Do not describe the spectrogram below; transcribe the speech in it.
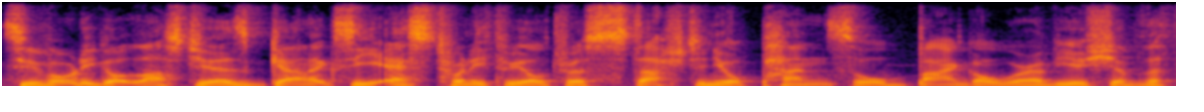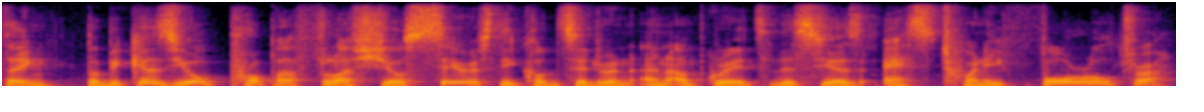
So you've already got last year's Galaxy S23 Ultra stashed in your pants or bag or wherever you shove the thing. But because you're proper flush, you're seriously considering an upgrade to this year's S24 Ultra.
